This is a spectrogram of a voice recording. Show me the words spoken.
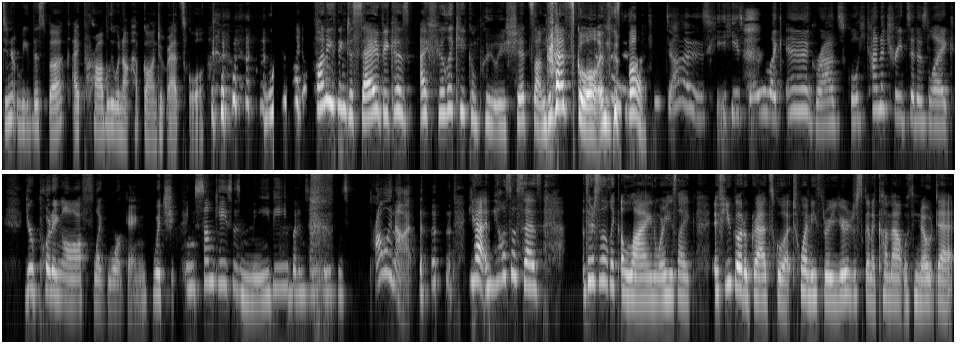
didn't read this book, I probably would not have gone to grad school. funny thing to say because I feel like he completely shits on grad school in this book. He does. He, he's very like, eh, grad school. He kind of treats it as like you're putting off like working, which in some cases maybe, but in some cases probably not. yeah, and he also says there's a, like a line where he's like, if you go to grad school at 23, you're just gonna come out with no debt,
